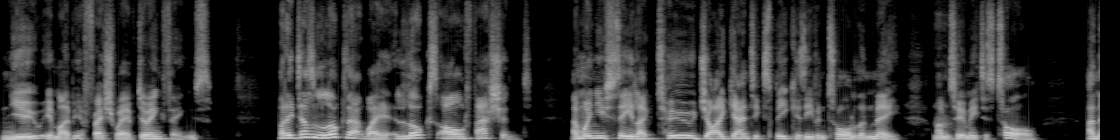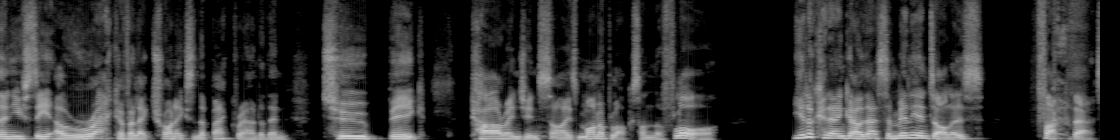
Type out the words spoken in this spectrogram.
new. It might be a fresh way of doing things, but it doesn't look that way. It looks old fashioned. And when you see like two gigantic speakers, even taller than me, I'm Mm. two meters tall, and then you see a rack of electronics in the background, and then two big car engine sized monoblocks on the floor, you look at it and go, that's a million dollars. Fuck that.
